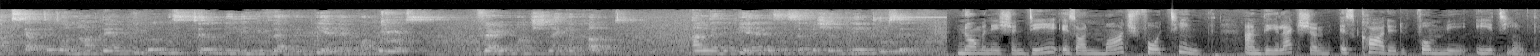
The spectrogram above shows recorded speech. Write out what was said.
accept it or not, there are people who still believe that the PNM operates very much like a cult and that the PNM isn't sufficiently inclusive. Nomination day is on March 14th and the election is carded for May 18th.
